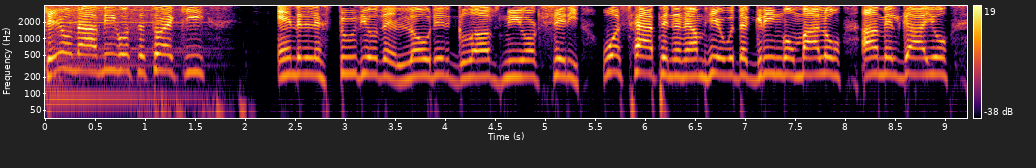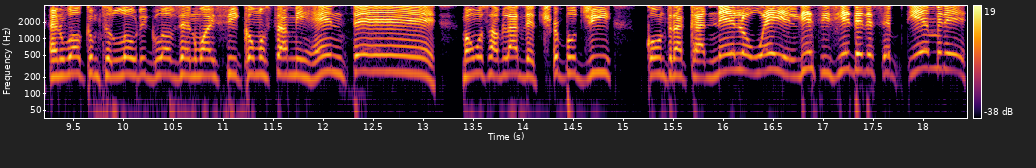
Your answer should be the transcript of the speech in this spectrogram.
¿Qué onda amigos? Estoy aquí en el estudio de Loaded Gloves, New York City. What's happening? I'm here with the gringo malo. I'm El Gallo. And welcome to Loaded Gloves NYC. ¿Cómo está mi gente? Vamos a hablar de Triple G contra Canelo, güey, el 17 de septiembre.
